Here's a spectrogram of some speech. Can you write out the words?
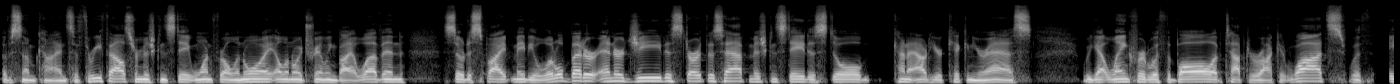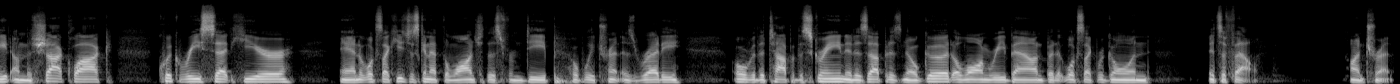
of some kind. So three fouls for Michigan State, one for Illinois. Illinois trailing by 11. So despite maybe a little better energy to start this half, Michigan State is still kind of out here kicking your ass. We got Langford with the ball up top to Rocket Watts with eight on the shot clock. Quick reset here. And it looks like he's just going to have to launch this from deep. Hopefully, Trent is ready. Over the top of the screen, it is up. It is no good. A long rebound, but it looks like we're going, it's a foul on Trent.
